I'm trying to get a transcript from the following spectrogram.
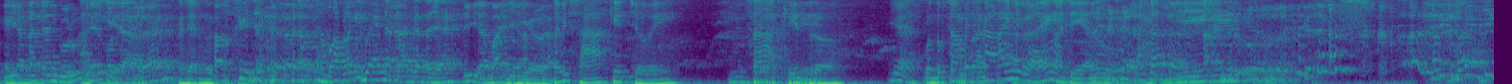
Iya kasihan guru ya Iya kan? kasihan gue harus Apalagi banyak kan katanya. iya banyak. Tapi sakit coy. Iya, sakit bro Iya sih. Untuk sampai sekarang juga ya nggak sih aduh Tapi kebayang sih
